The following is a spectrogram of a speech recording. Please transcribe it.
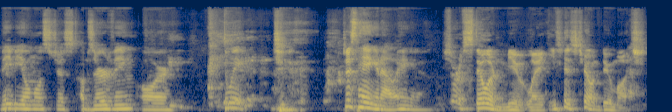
Maybe almost just observing or doing, just hanging out, hanging out. Sort of still or mute, like you just don't do much.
